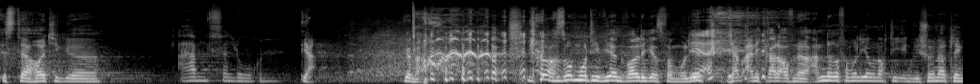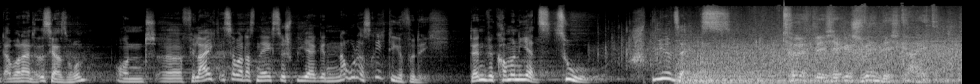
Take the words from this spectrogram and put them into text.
ist der heutige. Abend verloren. Ja. Genau. genau, so motivierend wollte ich es formulieren. Ja. Ich habe eigentlich gerade auf eine andere Formulierung noch, die irgendwie schöner klingt, aber nein, das ist ja so. Und äh, vielleicht ist aber das nächste Spiel ja genau das Richtige für dich. Denn wir kommen jetzt zu Spiel 6. Tödliche Geschwindigkeit.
